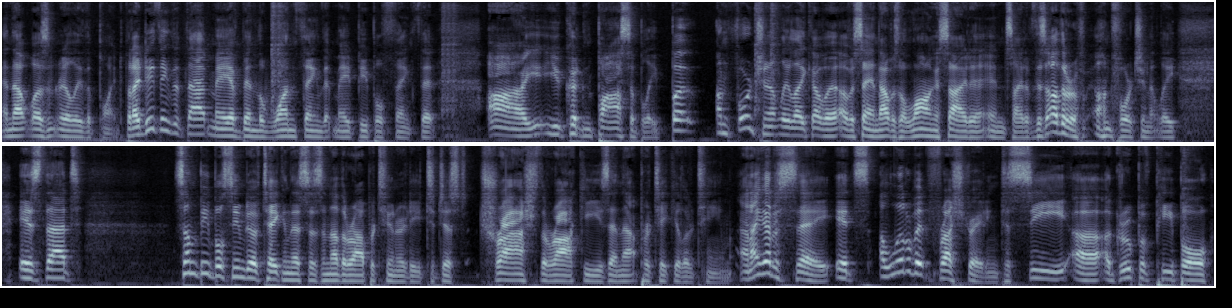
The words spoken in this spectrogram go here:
and that wasn't really the point. But I do think that that may have been the one thing that made people think that uh, you, you, couldn't possibly. But unfortunately, like I, w- I was saying, that was a long aside inside of this other, unfortunately, is that some people seem to have taken this as another opportunity to just trash the Rockies and that particular team. And I got to say, it's a little bit frustrating to see uh, a group of people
